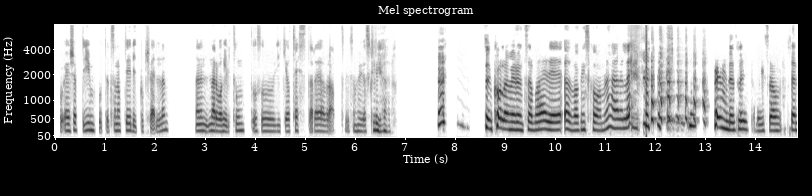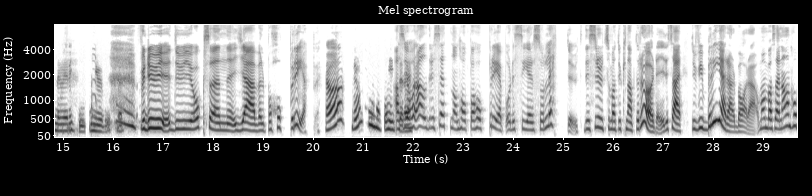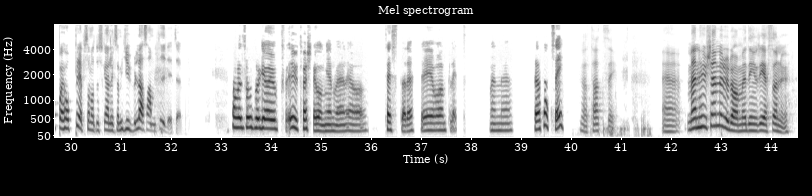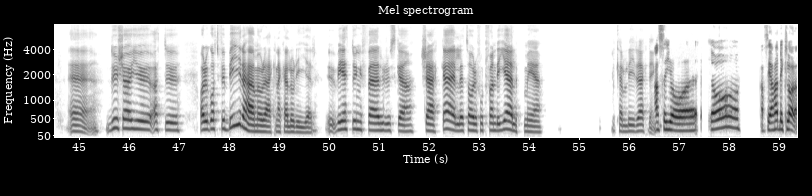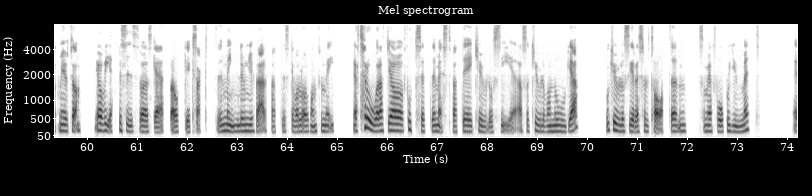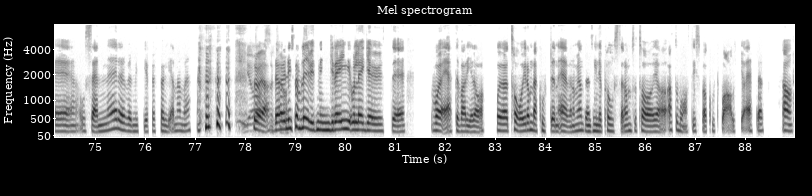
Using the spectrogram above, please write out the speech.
jag köpte gymkortet, sen åkte jag dit på kvällen. När, när det var helt tomt och så gick jag och testade överallt liksom, hur jag skulle göra. typ kollade mig runt så här, vad är det övervakningskamera här eller? Skämdes lite liksom, kände mig riktigt. Men... För du, du är ju också en jävel på hopprep. Ja, det var något jag hittade. Alltså jag har aldrig sett någon hoppa hopprep och det ser så lätt ut. Det ser ut som att du knappt rör dig. Det är så här, du vibrerar bara. Och man bara säger en annan hoppar i hopprep som att du ska liksom hjula samtidigt typ. Ja, men så såg jag ut första gången men jag testade. Det var inte lätt. Men eh, det har tagit sig. Det har tagit sig. Eh, men hur känner du då med din resa nu? Eh, du kör ju att du har du gått förbi det här med att räkna kalorier? Vet du ungefär hur du ska käka eller tar du fortfarande hjälp med kaloriräkning? Alltså jag, ja, alltså jag hade klarat mig utan. Jag vet precis vad jag ska äta och exakt mängd ungefär för att det ska vara lagom för mig. Jag tror att jag fortsätter mest för att det är kul att se, alltså kul att vara noga och kul att se resultaten som jag får på gymmet. Eh, och sen är det väl mycket för följarna med. Ja, tror jag. Det har liksom blivit min grej att lägga ut eh, vad jag äter varje dag. Och jag tar ju de där korten även om jag inte ens hinner posta dem så tar jag automatiskt bara kort på allt jag äter. Ja.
